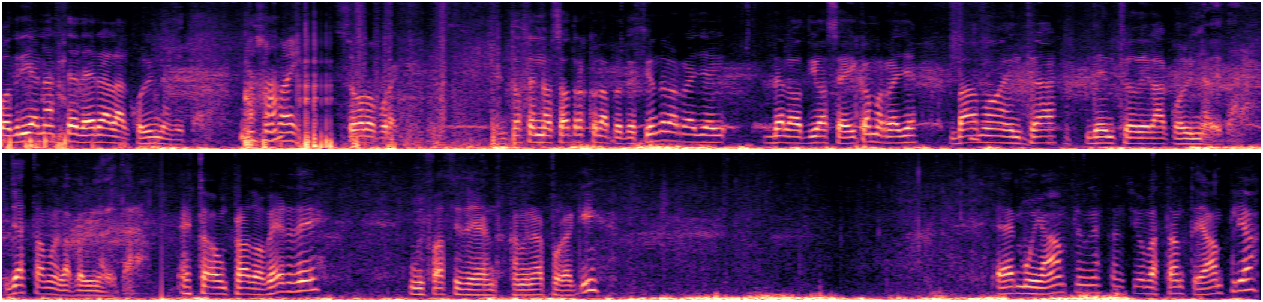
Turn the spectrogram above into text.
podrían acceder a la colina de Tara. Ajá. Solo por aquí. Entonces nosotros con la protección de los reyes, de los dioses y como reyes, vamos a entrar dentro de la colina de Tara. Ya estamos en la colina de Tara. Esto es un prado verde, muy fácil de caminar por aquí. Es muy amplio, una extensión bastante amplia,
